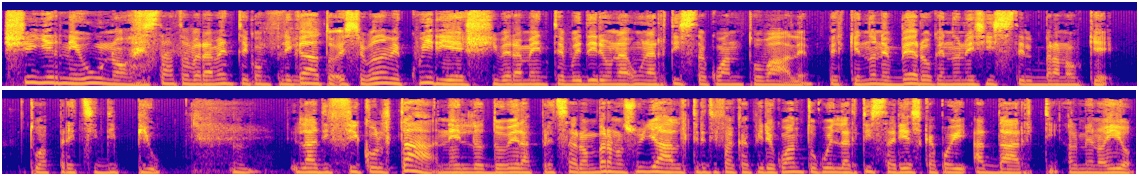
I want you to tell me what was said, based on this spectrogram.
Sceglierne uno è stato veramente complicato e secondo me qui riesci veramente a vedere una- un artista quanto vale, perché non è vero che non esiste il brano che tu apprezzi di più. La difficoltà nel dover apprezzare un brano sugli altri ti fa capire quanto quell'artista riesca poi a darti, almeno io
